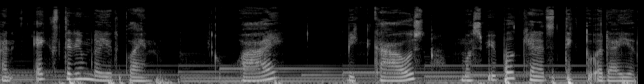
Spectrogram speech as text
an extreme diet plan. Why? Because most people cannot stick to a diet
